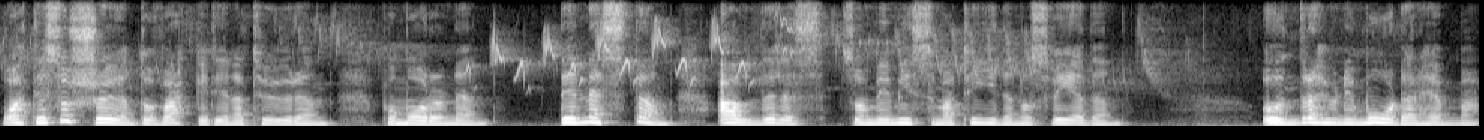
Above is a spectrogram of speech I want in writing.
och att det är så skönt och vackert i naturen på morgonen. Det är nästan alldeles som vid midsommartiden och Sveden. Undra hur ni mår där hemma.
